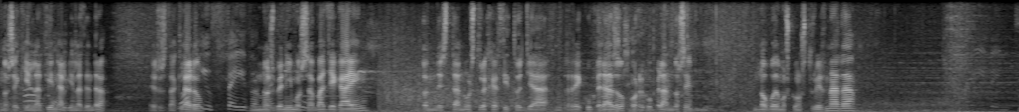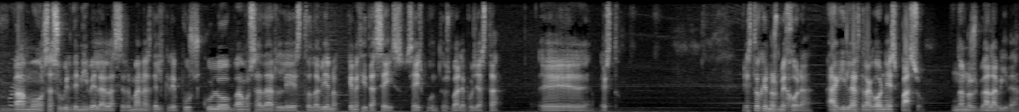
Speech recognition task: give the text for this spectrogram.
No sé quién la tiene, alguien la tendrá. Eso está claro. Nos venimos a Valle Gaen, donde está nuestro ejército ya recuperado o recuperándose. No podemos construir nada. Vamos a subir de nivel a las hermanas del crepúsculo. Vamos a darles todavía... ¿Qué necesita? 6. 6 puntos. Vale, pues ya está. Eh, esto. ¿Esto que nos mejora? Águilas, dragones, paso. No nos va la vida.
